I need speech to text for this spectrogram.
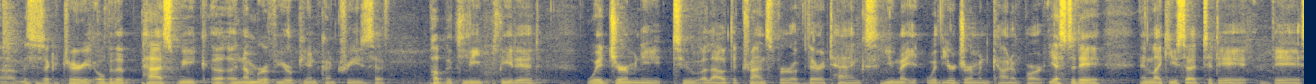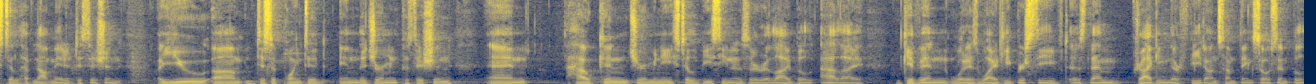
Uh, Mr. Secretary, over the past week, a, a number of European countries have publicly pleaded with Germany to allow the transfer of their tanks. You met with your German counterpart yesterday, and like you said today, they still have not made a decision. Are you um, disappointed in the German position? And how can Germany still be seen as a reliable ally given what is widely perceived as them dragging their feet on something so simple?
